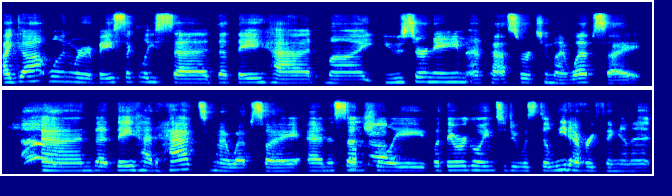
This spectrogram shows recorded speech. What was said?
I got one where it basically said that they had my username and password to my website and that they had hacked my website and essentially oh, no. what they were going to do was delete everything in it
